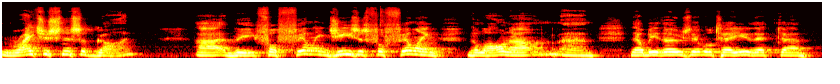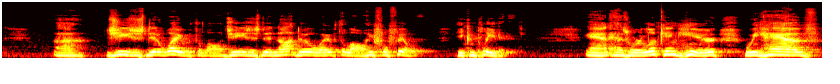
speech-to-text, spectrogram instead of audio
righteousness of God uh, the fulfilling, Jesus fulfilling the law. Now, uh, there'll be those that will tell you that uh, uh, Jesus did away with the law. Jesus did not do away with the law. He fulfilled it. He completed it. And as we're looking here, we have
